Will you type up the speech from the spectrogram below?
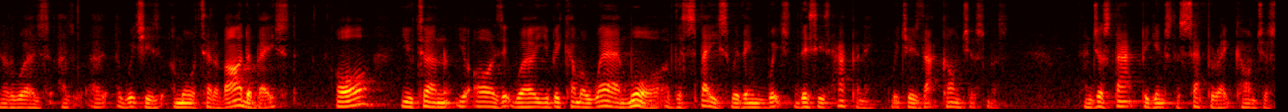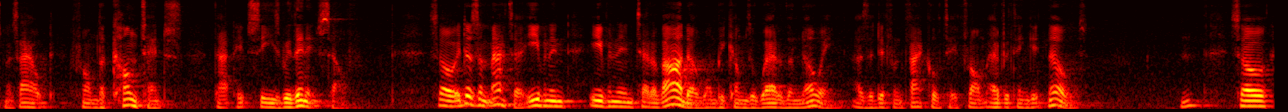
in other words, as, uh, which is a more Theravada based, or you turn, or as it were, you become aware more of the space within which this is happening, which is that consciousness. And just that begins to separate consciousness out from the contents that it sees within itself. So it doesn't matter. Even in, even in Theravada, one becomes aware of the knowing as a different faculty from everything it knows. Hmm? So,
